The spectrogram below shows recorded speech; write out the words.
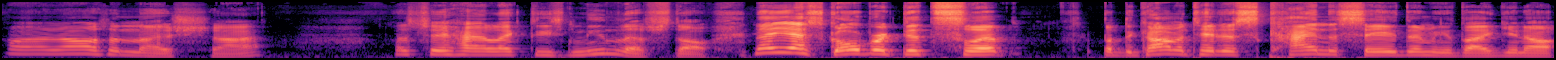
well, that was a nice shot. Let's see how I like these knee lifts though. Now yes, Goldberg did slip, but the commentators kind of saved him. He's like, you know,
